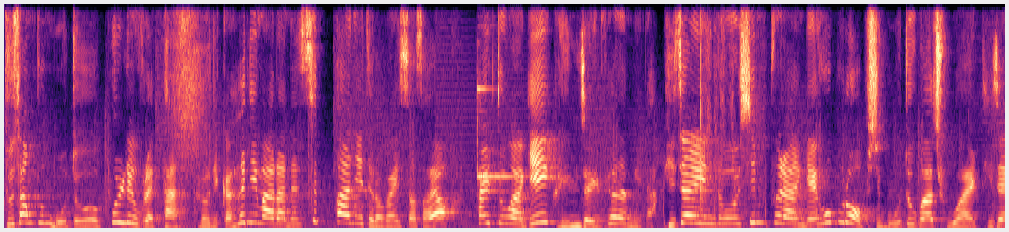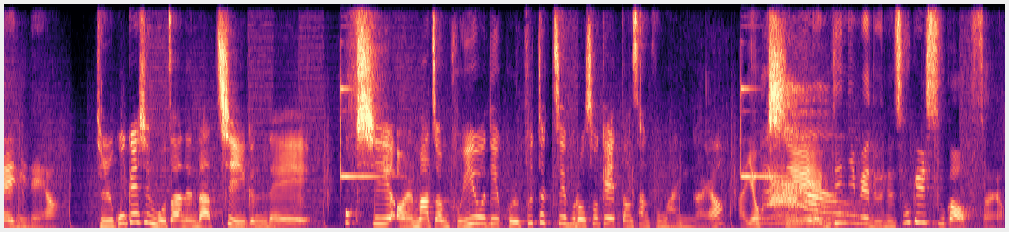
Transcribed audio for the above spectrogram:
두 상품 모두 폴리우레탄, 그러니까 흔히 말하는 스판이 들어가 있어서요. 활동하기 굉장히 편합니다. 디자인도 심플한 게 호불호 없이 모두가 좋아할 디자인이네요. 들고 계신 모자는 낯이 익은데 혹시 얼마 전 VOD 골프 특집으로 소개했던 상품 아닌가요? 아, 역시 MD님의 눈은 속일 수가 없어요.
